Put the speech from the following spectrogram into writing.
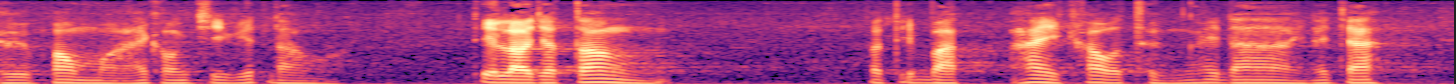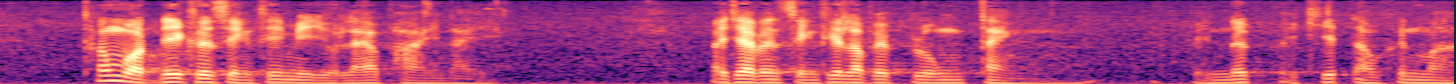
คือเป้าหมายของชีวิตเรา ที่เราจะต้องปฏิบัติให้เข้าถึงให้ได้นะจ๊ะ ทั้งหมดนี้คือสิ่งที่มีอยู่แล้วภายใน ไม่ใช่เป็นสิ่งที่เราไปปรุงแต่งไปนึกไปคิดเอาขึ้นมา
